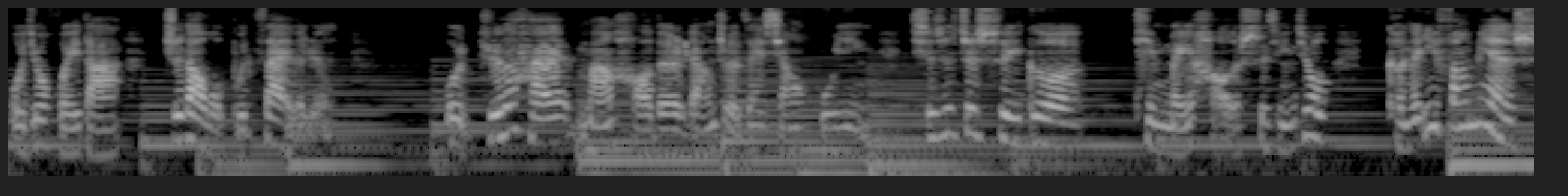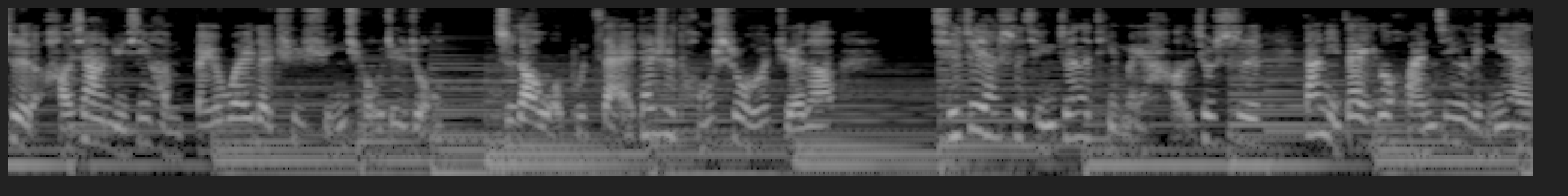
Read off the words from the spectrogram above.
我就回答：知道我不在的人。”我觉得还蛮好的，两者在相呼应。其实这是一个挺美好的事情。就可能一方面是好像女性很卑微的去寻求这种知道我不在，但是同时我又觉得，其实这件事情真的挺美好的。就是当你在一个环境里面，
